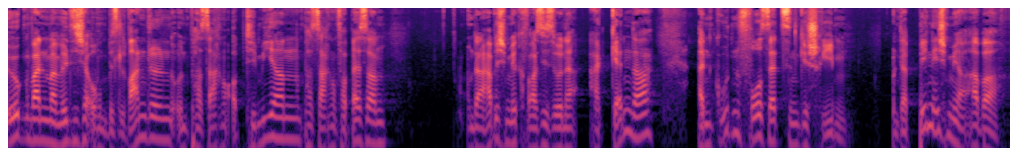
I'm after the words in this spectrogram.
irgendwann, man will sich ja auch ein bisschen wandeln und ein paar Sachen optimieren, ein paar Sachen verbessern. Und dann habe ich mir quasi so eine Agenda an guten Vorsätzen geschrieben. Und da bin ich mir aber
